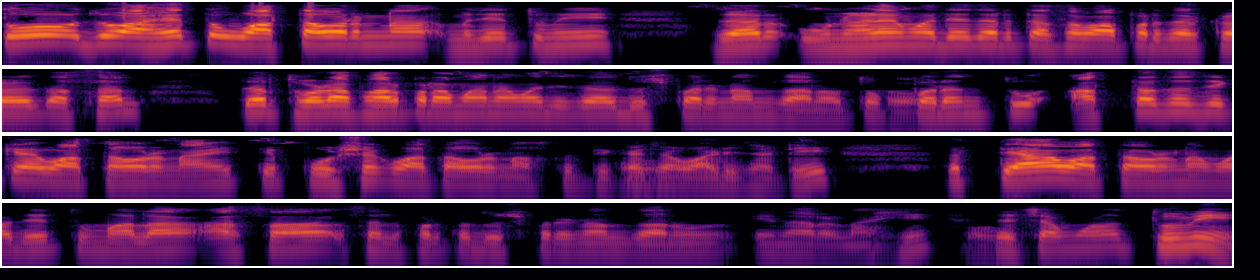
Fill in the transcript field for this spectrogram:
तो जो आहे तो वातावरण म्हणजे तुम्ही जर उन्हाळ्यामध्ये जर त्याचा वापर जर करत असाल तर थोडाफार प्रमाणामध्ये त्याचा दुष्परिणाम जाणवतो हो. परंतु आत्ताचं जे काही वातावरण आहे ते पोषक वातावरण असतं पिकाच्या हो. वाढीसाठी तर त्या वातावरणामध्ये तुम्हाला असा सल्फरचा दुष्परिणाम जाणून येणार नाही हो. त्याच्यामुळे तुम्ही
